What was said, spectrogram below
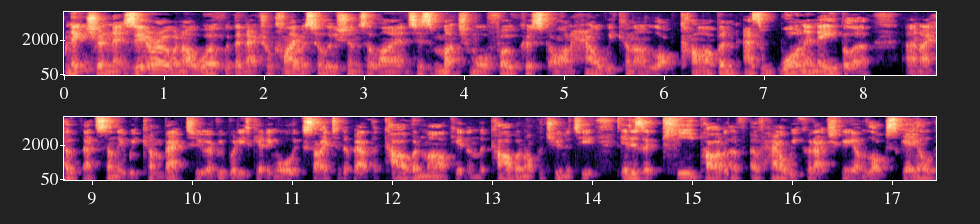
Nature Net Zero and our work with the Natural Climate Solutions Alliance is much more focused on how we can unlock carbon as one enabler. And I hope that's something we come back to. Everybody's getting all excited about the carbon market and the carbon opportunity. It is a key part of, of how we could actually unlock scale,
